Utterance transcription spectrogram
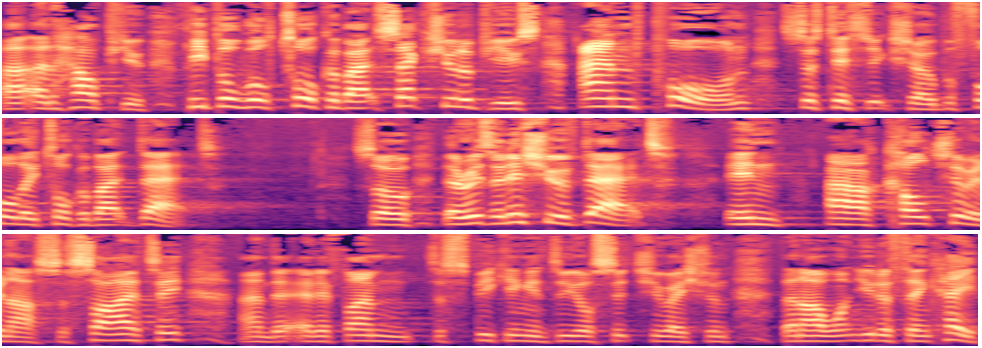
uh, and help you. People will talk about sexual abuse and porn, statistics show, before they talk about debt. So there is an issue of debt in our culture, in our society, and, and if I'm just speaking into your situation, then I want you to think, hey,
